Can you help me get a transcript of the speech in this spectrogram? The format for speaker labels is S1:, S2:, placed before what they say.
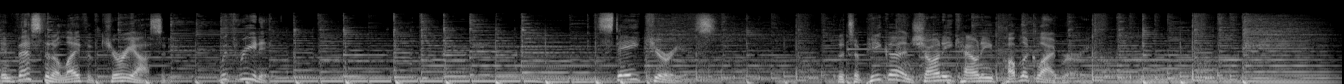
S1: Invest in a life of curiosity with reading. Stay curious. The Topeka and Shawnee County Public Library.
